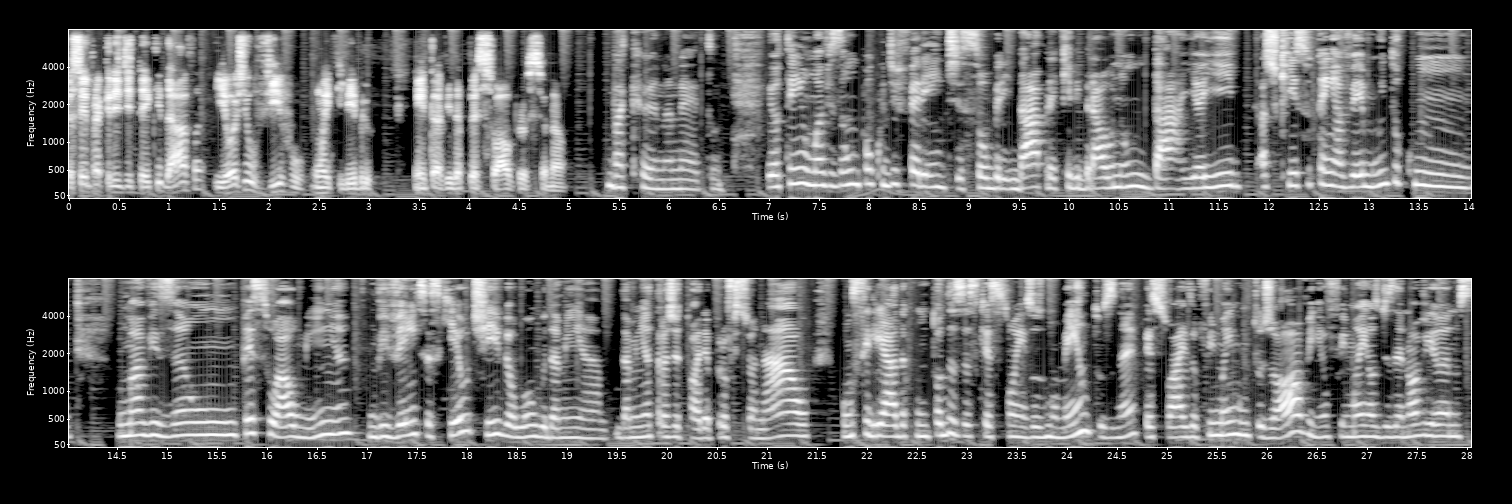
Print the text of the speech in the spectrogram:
eu sempre acreditei que dava e hoje eu vivo um equilíbrio entre a vida pessoal e profissional. Bacana, Neto. Eu tenho uma visão um pouco diferente sobre dá para equilibrar ou não dá. E aí acho que isso tem a ver muito com uma visão pessoal minha, vivências que eu tive ao longo da minha, da minha trajetória profissional, conciliada com todas as questões, os momentos né, pessoais. Eu fui mãe muito jovem, eu fui mãe aos 19 anos,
